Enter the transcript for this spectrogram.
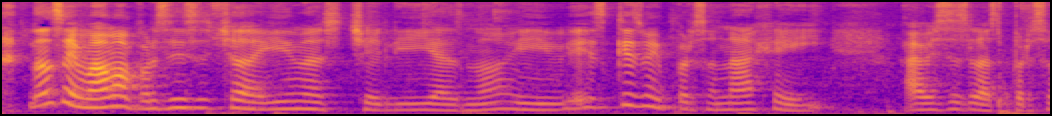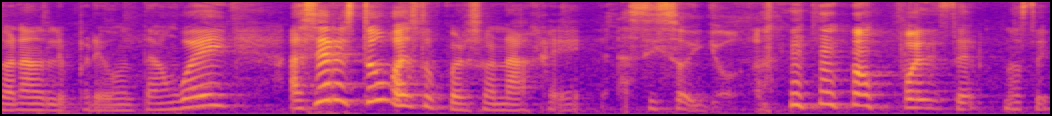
No se mama, pero sí se echa ahí unas chelillas, ¿no? Y es que es mi personaje y a veces las personas le preguntan, güey, ¿así eres tú o es tu personaje? Así soy yo. no puede ser, no sé.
